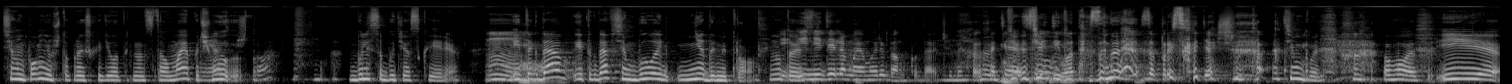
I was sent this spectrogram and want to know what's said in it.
Все мы помним, что происходило 15 мая, почему Нет? Что? были события в сквере. И, тогда, и тогда всем было не до метро. Ну, и, то есть, и неделя моему ребенку, да, хотя я следила за, за происходящим так. Тем более. Вот. И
